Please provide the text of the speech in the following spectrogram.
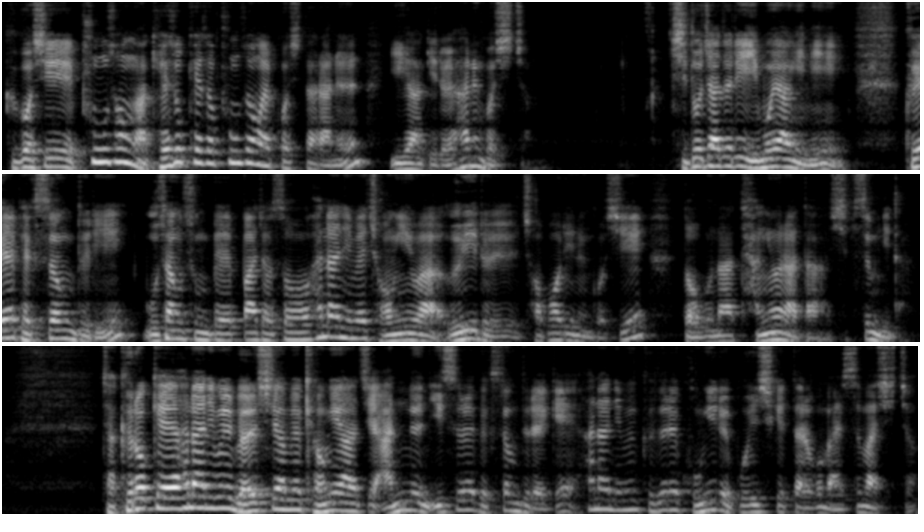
그것이 풍성하, 계속해서 풍성할 것이다라는 이야기를 하는 것이죠. 지도자들이 이 모양이니 그의 백성들이 우상숭배에 빠져서 하나님의 정의와 의를 저버리는 것이 너무나 당연하다 싶습니다. 자, 그렇게 하나님을 멸시하며 경외하지 않는 이스라엘 백성들에게 하나님은 그들의 공의를 보이시겠다라고 말씀하시죠.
